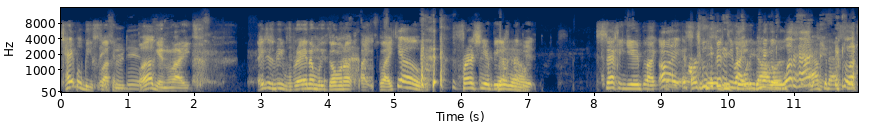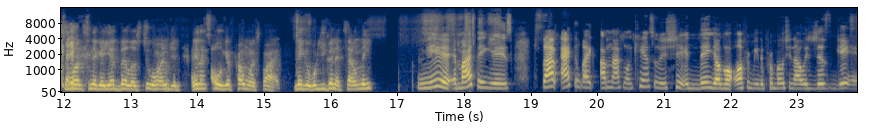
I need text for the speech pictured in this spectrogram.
cable be They fucking sure bugging. Like they just be randomly going up. Like like yo, first year be a No, no. Hundred, second year be like, all right, it's First two year be fifty. Like nigga, dollars. what happened? After that six Like, months, nigga, your bill is two hundred. And they're like, oh, your promo expired. Nigga, were you gonna tell me? Yeah, and my thing is, stop acting like I'm not gonna cancel this shit, and then y'all gonna offer me the promotion I was just getting.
